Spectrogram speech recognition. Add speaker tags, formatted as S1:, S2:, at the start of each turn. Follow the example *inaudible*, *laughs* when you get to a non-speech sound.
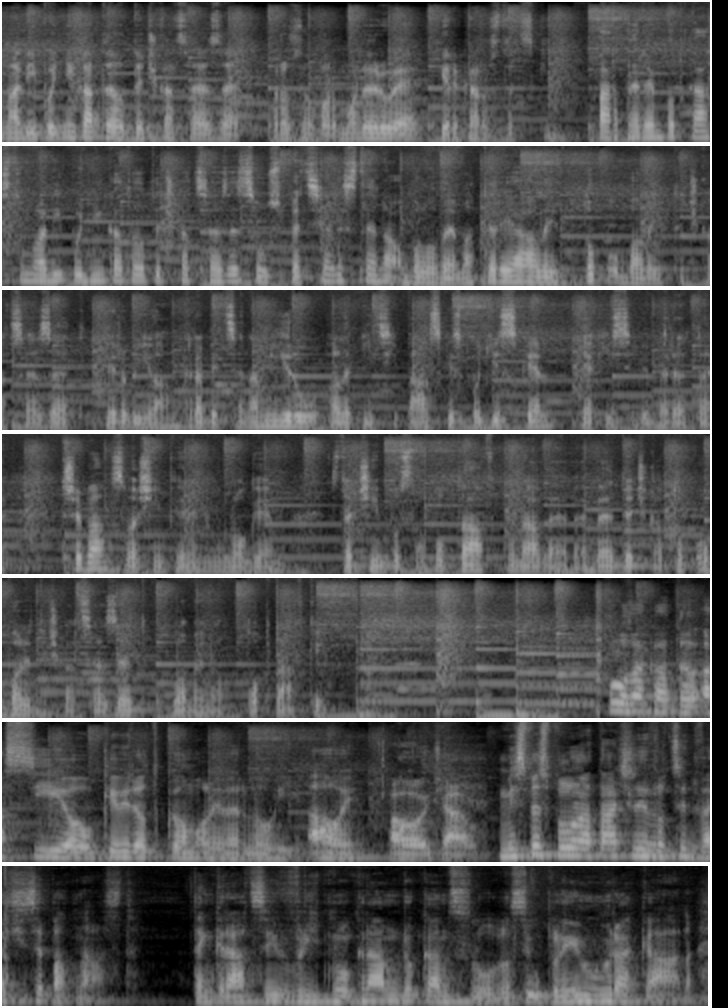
S1: mladýpodnikatel.cz Rozhovor moderuje Jirka Rostecký. Partnerem podcastu mladýpodnikatel.cz jsou specialisté na obalové materiály topobaly.cz. Vyrobí vám krabice na míru a lepící pásky s potiskem, jaký si vyberete. Třeba s vaším firmním logem. Stačí jim poslat poptávku na www.topobaly.cz lomeno poptávky. Spoluzakladatel a CEO Kiwi.com Oliver Dlouhý. Ahoj.
S2: Ahoj, čau.
S1: My jsme spolu natáčeli v roce 2015. Tenkrát si vlítnul k nám do kanclu, byl si úplný hurikán.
